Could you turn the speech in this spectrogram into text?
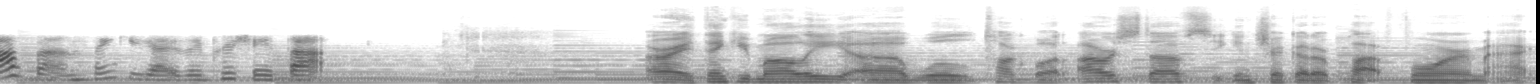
Awesome. Thank you guys. I appreciate that. All right. Thank you, Molly. Uh, we'll talk about our stuff so you can check out our platform at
